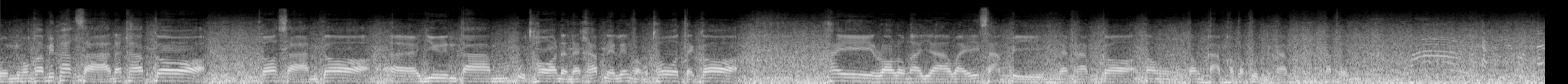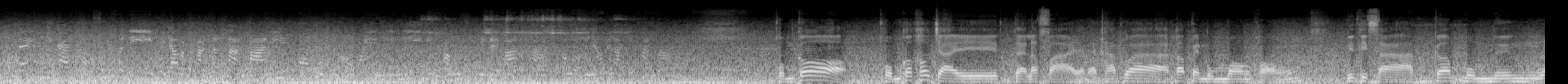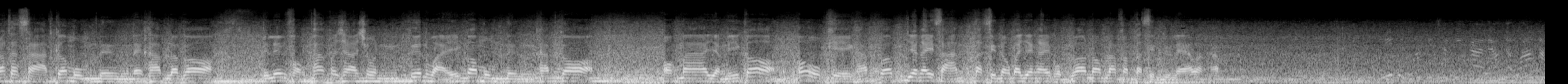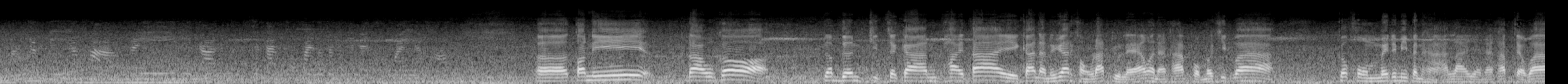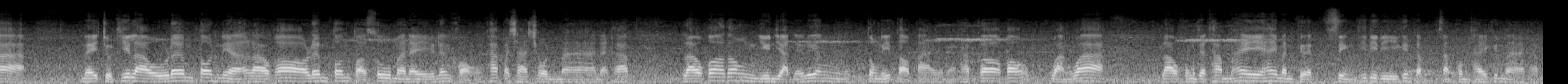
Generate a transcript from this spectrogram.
ผลของคำพิพากษานะครับก็ก็ศาลก็เอ่อยืนตามอุทธรณ์นะนะครับ ในเรื่องของโทษแต่ก็ให้รอลงอาญาไว้ 3 ปีนะครับ ก็ต้องต้องกราบขอบพระคุณนะครับครับผมว่าจากที่เราได้ได้มีการต่อสู้คดีพยานหลักฐานต่างๆมานี่พอผลออกมาอย่างนี้นี่มีความรู้สึกยังไงบ้างคะตลอดระยะเวลาที่ผ่านมาผมก็ผมก็เข้าใจแต่ละฝ่ายนะครับว่าก็เป็นมุมมองของ นิติศาสตร์ก็มุมหนึ่งรัฐศาสตร์ก็มุมหนึ่งนะครับ แล้วก็ในเรื่องของภาคประชาชนเคลื่อนไหวก็มุมหนึ่งครับก็ออกมาอย่างนี้ก็ก็โอเคครับก็ยังไงศาลตัดสินออกมายังไง ผมก็น้อมรับคำตัดสินอยู่แล้วอะครับนี่ถือว่าเป็นชั้นฎีกาแล้วแต่ว่าหลังจากนี้อะค่ะในในการดำเนินกิจการต่อไปเราจะทำยังไงต่อไปอะคะเอ่อตอนนี้เราก็ ดำเนินกิจการภายใต้การอนุญาตของรัฐอยู่แล้วนะครับ ผมก็คิดว่าก็คงไม่ได้มีปัญหาอะไรนะครับ แต่ว่าในจุดที่เราเริ่มต้นเนี่ยเราก็เริ่มต้นต่อสู้มาในเรื่องของภาคประชาชนมานะครับ เราก็ต้องยืนหยัดในเรื่องตรงนี้ต่อไปนะครับ ก็ก็หวังว่าเราคงจะทำให้ให้มันเกิดสิ่งที่ดีๆ ขึ้นกับสังคมไทยขึ้นมาครับ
